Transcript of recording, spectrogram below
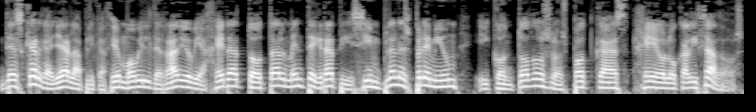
Descarga ya la aplicación móvil de Radio Viajera totalmente gratis, sin planes premium y con todos los podcasts geolocalizados,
